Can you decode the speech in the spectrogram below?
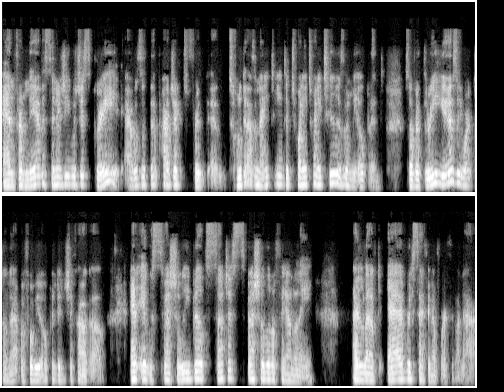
And from there, the synergy was just great. I was with the project for uh, 2019 to 2022 is when we opened. So for three years, we worked on that before we opened in Chicago. And it was special. We built such a special little family. I loved every second of working on that.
